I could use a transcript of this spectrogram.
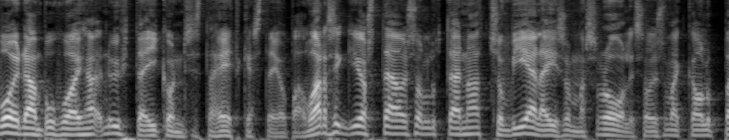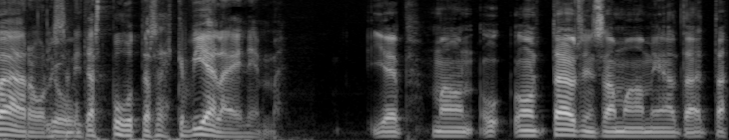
voidaan puhua ihan yhtä ikonisesta hetkestä jopa. Varsinkin jos tämä olisi ollut tämä Nacho vielä isommassa roolissa, olisi vaikka ollut pääroolissa, Joo. niin tästä puhuttaisiin ehkä vielä enemmän. Jep, mä oon, oon täysin samaa mieltä, että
